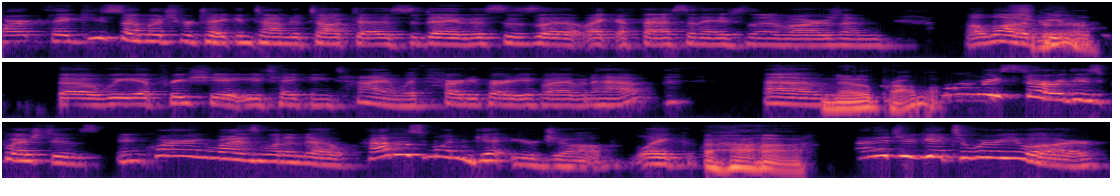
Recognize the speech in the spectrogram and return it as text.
Mark, thank you so much for taking time to talk to us today. This is a, like a fascination of ours and a lot of people. So we appreciate you taking time with Hardy Party Five and a Half. Um, No problem. Before we start with these questions, inquiring minds want to know how does one get your job? Like, Uh-huh. how did you get to where you are?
